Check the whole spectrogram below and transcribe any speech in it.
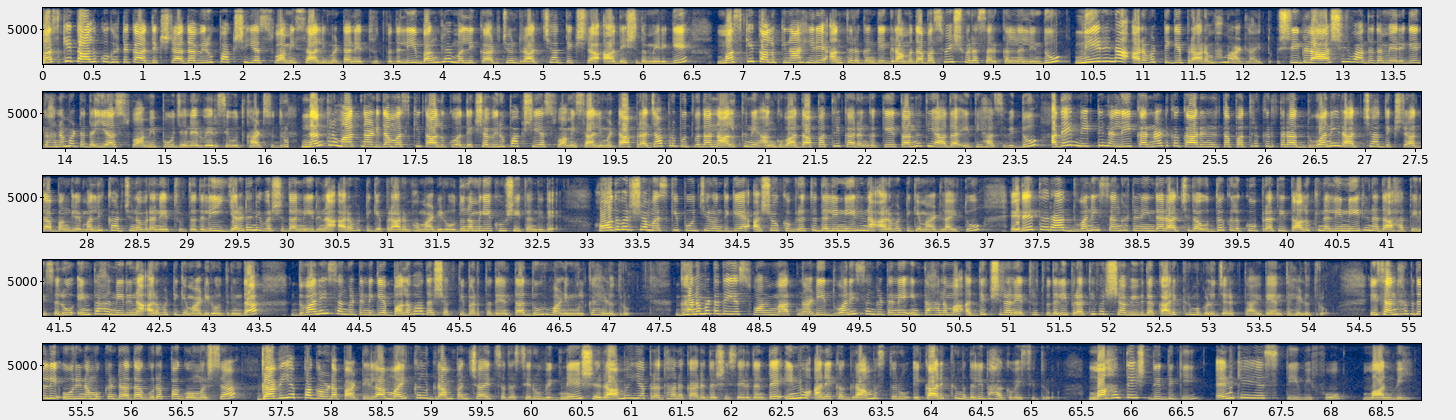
ಮಸ್ಕಿ ತಾಲೂಕು ಘಟಕ ಅಧ್ಯಕ್ಷರಾದ ವಿರೂಪಾಕ್ಷಯ್ಯ ಸ್ವಾಮಿ ಸಾಲಿಮಠ ನೇತೃತ್ವದಲ್ಲಿ ಬಂಗ್ಲೆ ಮಲ್ಲಿಕಾರ್ಜುನ್ ರಾಜ್ಯಾಧ್ಯಕ್ಷರ ಆದೇಶದ ಮೇರೆಗೆ ಮಸ್ಕಿ ತಾಲೂಕಿನ ಹಿರೇ ಅಂತರಗಂಗೆ ಗ್ರಾಮದ ಬಸವೇಶ್ವರ ಸರ್ಕಲ್ನಲ್ಲಿಂದು ನೀರಿನ ಅರವಟ್ಟಿಗೆ ಪ್ರಾರಂಭ ಮಾಡಲಾಯಿತು. ಶ್ರೀಗಳ ಆಶೀರ್ವಾದದ ಮೇರೆಗೆ ಘನಮಠದಯ್ಯ ಸ್ವಾಮಿ ಪೂಜೆ ನೆರವೇರಿಸಿ ಉದ್ಘಾಟಿಸಿದ್ರು. ನಂತರ ಮಾತನಾಡಿದ ಮಸ್ಕಿ ತಾಲೂಕು ಅಧ್ಯಕ್ಷ ವಿರೂಪಾಕ್ಷಯ್ಯ ಸ್ವಾಮಿ ಸಾಲಿಮಠ ಪ್ರಜಾಪ್ರಭುತ್ವದ ನಾಲ್ಕನೇ ಅಂಗವಾದ ಪತ್ರಿಕಾ ರಂಗಕ್ಕೆ ತನ್ನದೇ ಇತಿಹಾಸವಿದ್ದು, ಅದೇ ನಿಟ್ಟಿನಲ್ಲಿ ಕರ್ನಾಟಕ ಕಾರ್ಯನಿರತ ಪತ್ರಕರ್ತರ ಧ್ವನಿ ರಾಜ್ಯಾಧ್ಯಕ್ಷರಾದ ಬಂಗ್ಲೆ ಮಲ್ಲಿಕಾರ್ಜುನ್ ಅವರ ನೇತೃತ್ವದಲ್ಲಿ ಎರಡನೇ ವರ್ಷದ ನೀರಿನ ಅರವಟ್ಟಿಗೆ ಪ್ರಾರಂಭ ಮಾಡಿರುವುದು ನಮಗೆ ಖುಷಿ ತಂದಿದೆ. ಹೋದ ವರ್ಷ ಮಸ್ಕಿ ಪೂಜೆಯೊಂದಿಗೆ ಅಶೋಕ ವೃತ್ತದಲ್ಲಿ ನೀರಿನ ಅರವಟ್ಟಿಗೆ ಮಾಡಲಾಯಿತು. ಇದೇ ತರ ಧ್ವನಿ ಸಂಘಟನೆಯಿಂದ ರಾಜ್ಯದ ಉದ್ದಕಲಕ್ಕೂ ಪ್ರತಿ ತಾಲೂಕಿನಲ್ಲಿ ನೀರಿನ ದಾಹ ತೀರಿಸಲು ಇಂತಹ ನೀರಿನ ಅರವಟ್ಟಿಗೆ ಮಾಡಿರೋದ್ರಿಂದ ಧ್ವನಿ ಸಂಘಟನೆಗೆ ಬಲವಾದ ಶಕ್ತಿ ಬರ್ತದೆ ಅಂತ ದೂರವಾಣಿ ಮೂಲಕ ಹೇಳಿದ್ರು. ಘನಮಠದಯ್ಯ ಸ್ವಾಮಿ ಮಾತನಾಡಿ, ಧ್ವನಿ ಸಂಘಟನೆ ಇಂತಹ ನಮ್ಮ ಅಧ್ಯಕ್ಷರ ನೇತೃತ್ವದಲ್ಲಿ ಪ್ರತಿ ವರ್ಷ ವಿವಿಧ ಕಾರ್ಯಕ್ರಮಗಳು ಜರುಗ್ತಾ ಇದೆ ಅಂತ ಹೇಳಿದ್ರು. ಈ ಸಂದರ್ಭದಲ್ಲಿ ಊರಿನ ಮುಖಂಡರಾದ ಗುರಪ್ಪ ಗೋಮರ್ಸ ಗವಿಯಪ್ಪ ಗೌಡ ಪಾಟೀಲ, ಮೈಕಲ್ ಗ್ರಾಮ ಪಂಚಾಯತ್ ಸದಸ್ಯರು ವಿಘ್ನೇಶ್, ರಾಮಯ್ಯ ಪ್ರಧಾನ ಕಾರ್ಯದರ್ಶಿ ಸೇರಿದಂತೆ ಇನ್ನೂ ಅನೇಕ ಗ್ರಾಮಸ್ಥರು ಈ ಕಾರ್ಯಕ್ರಮದಲ್ಲಿ ಭಾಗವಹಿಸಿದ್ರು. ಮಹಾಂತೇಶ್ ದಿದ್ದಿಗಿ ಎನ್ಕೆಎಸ್ ಟಿವಿ ಫೋ ಮಾನ್ವಿ.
